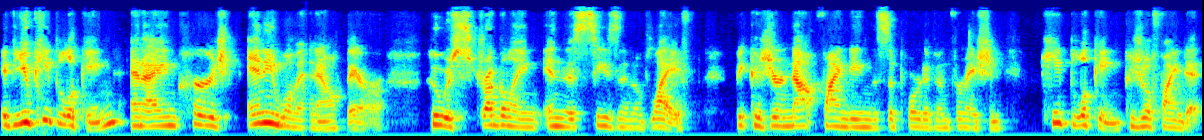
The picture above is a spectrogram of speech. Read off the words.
if you keep looking, and I encourage any woman out there who is struggling in this season of life because you're not finding the supportive information, keep looking because you'll find it.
